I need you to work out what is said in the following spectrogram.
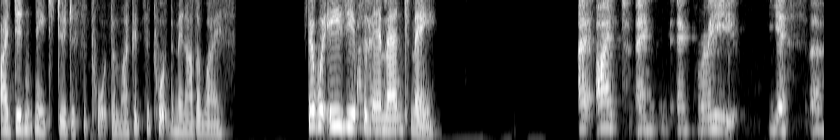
I didn't need to do to support them. I could support them in other ways that were easier for them and me. I, I, I agree yes, uh,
